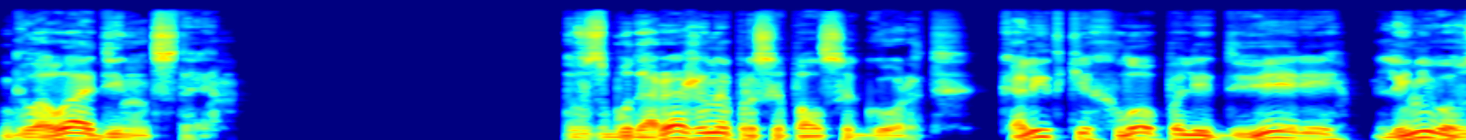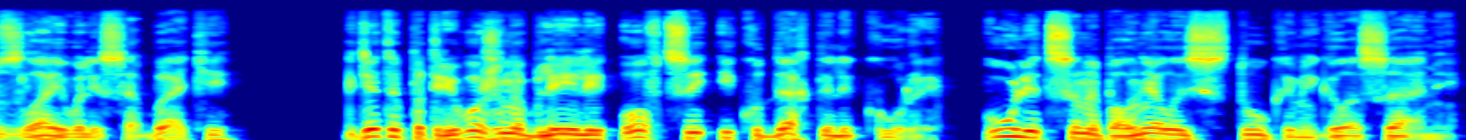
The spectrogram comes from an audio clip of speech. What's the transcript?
Глава одиннадцатая. Взбудораженно просыпался город. Калитки хлопали, двери, лениво взлаивали собаки. Где-то потревоженно блеяли овцы и кудахтали куры. Улица наполнялась стуками, голосами.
